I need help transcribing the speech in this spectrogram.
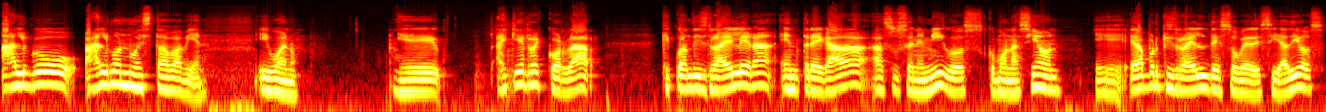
algo, algo no estaba bien. Y bueno, eh, hay que recordar que cuando Israel era entregada a sus enemigos como nación, eh, era porque Israel desobedecía a Dios.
